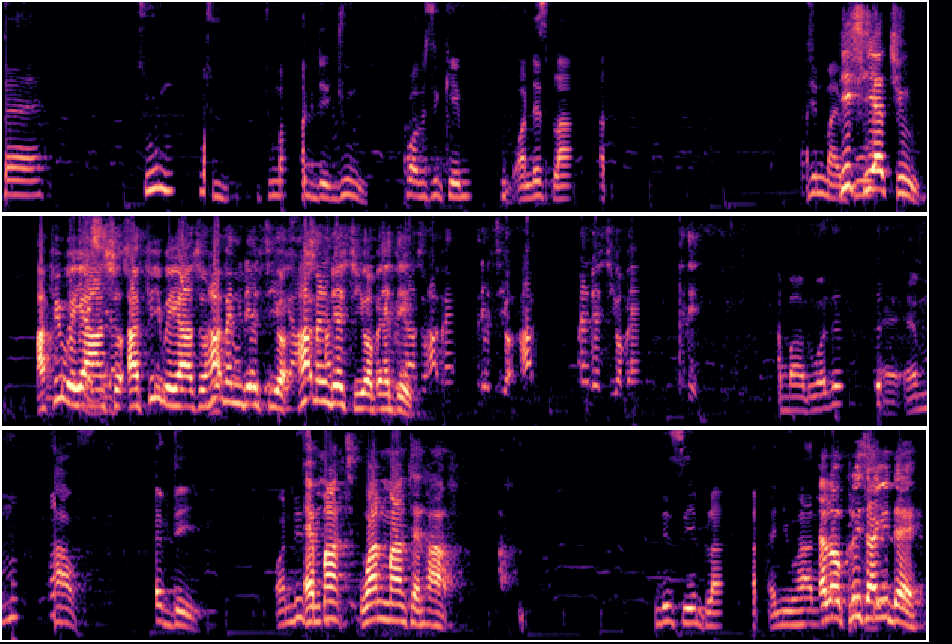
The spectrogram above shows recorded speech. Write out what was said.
say two months to to my birthday June prophecy came on this platform. This year too. Afi wei ya nso afi wei ya nso how many days to your how many days to your birthday? About was it a, a month half birthday on this a month one month and half. This same plan and you had hello please are you there?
